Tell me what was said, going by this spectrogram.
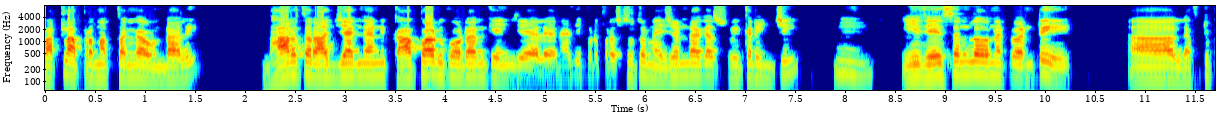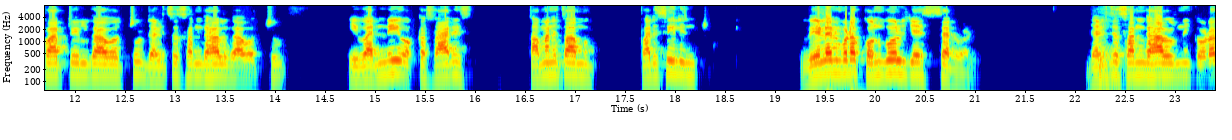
పట్ల అప్రమత్తంగా ఉండాలి. భారత రాజ్యాంగాన్ని కాపాడుకోవడానికి ఏం చేయాలి అనేది ఇప్పుడు ప్రస్తుతం ఎజెండాగా స్వీకరించి ఈ దేశంలో ఉన్నటువంటి ఆ, లెఫ్ట్ పార్టీలు కావచ్చు దళిత సంఘాలు కావచ్చు ఇవన్నీ ఒక్కసారి తమని తాము పరిశీలించు వీళ్ళని కూడా కొనుగోలు చేసేసారు వాళ్ళు. దళిత సంఘాలని కూడా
